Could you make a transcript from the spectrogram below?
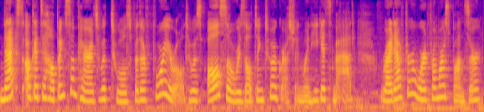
Next, I'll get to helping some parents with tools for their four year old who is also resulting to aggression when he gets mad, right after a word from our sponsor,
